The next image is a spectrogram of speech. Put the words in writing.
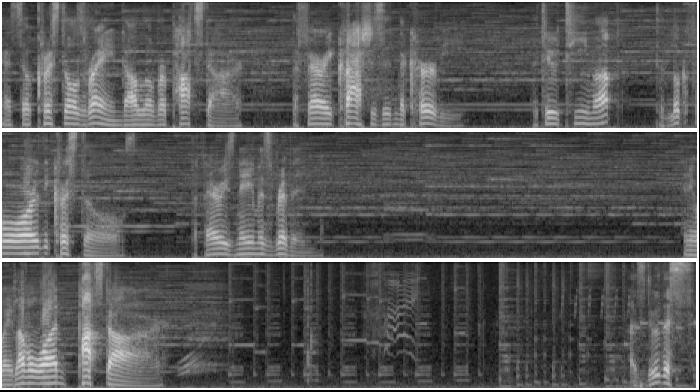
And so crystals rained all over Popstar. The fairy crashes in the Kirby. The two team up to look for the crystals. The fairy's name is Ribbon. Anyway, level 1, Popstar. Let's do this.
